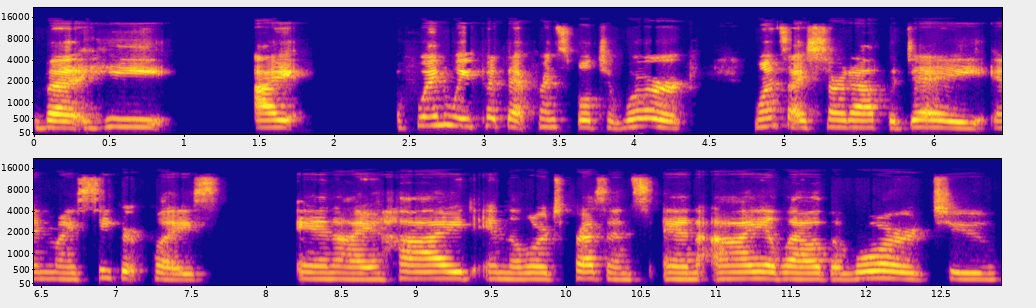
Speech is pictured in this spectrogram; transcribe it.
but he, I, when we put that principle to work, once I start out the day in my secret place and I hide in the Lord's presence and I allow the Lord to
